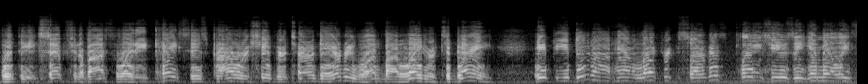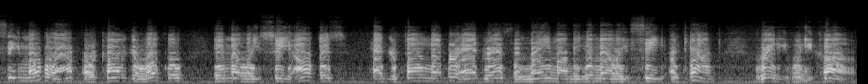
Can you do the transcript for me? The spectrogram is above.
With the exception of isolated cases, power should return to everyone by later today. If you do not have electric service, please use the MLEC mobile app or call your local MLEC office. Have your phone number, address, and name on the MLEC account ready when you call.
